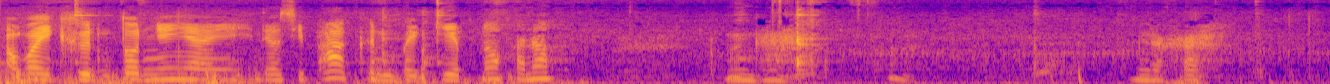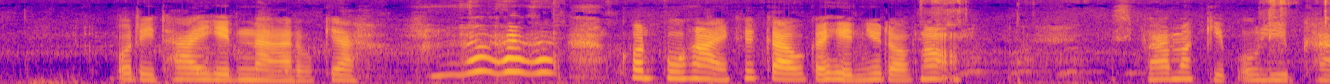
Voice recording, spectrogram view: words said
เอาไว้ขึ้นต้นใหญ่ๆเดี๋ยวสิพาขึ้นไปเก็บเนาะค่ะเนาะมึงค่ะนี่แหละค่ะบ่ได้ทายเห็นหนาดอกจ้ะคนผู้หายคือเกาก็เห็นอยู่ดอกเนาะสิพามาเก็บโอลีฟค่ะ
